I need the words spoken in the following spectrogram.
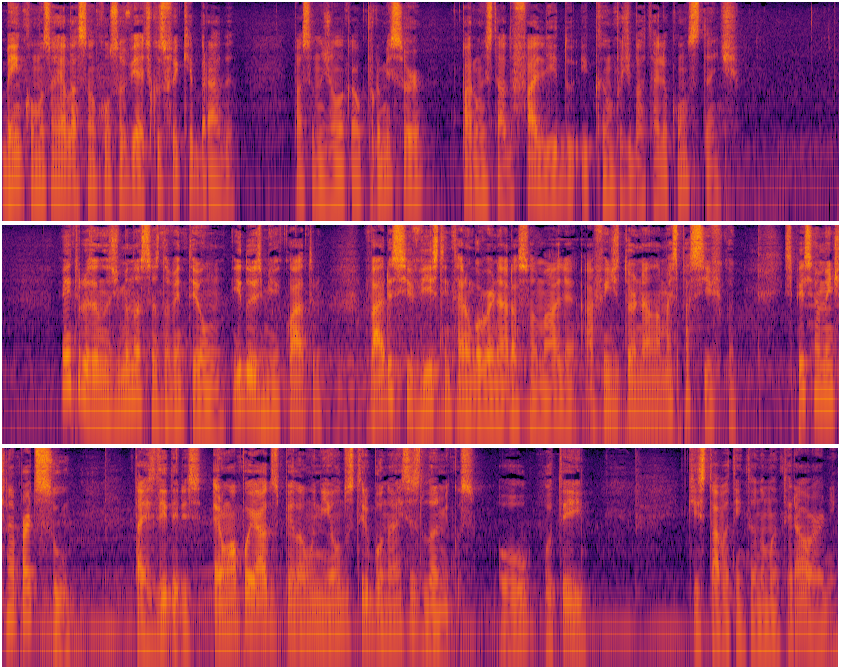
bem como sua relação com os soviéticos foi quebrada, passando de um local promissor para um estado falido e campo de batalha constante. Entre os anos de 1991 e 2004, vários civis tentaram governar a Somália a fim de torná-la mais pacífica, especialmente na parte sul. Tais líderes eram apoiados pela União dos Tribunais Islâmicos, ou UTI, que estava tentando manter a ordem.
